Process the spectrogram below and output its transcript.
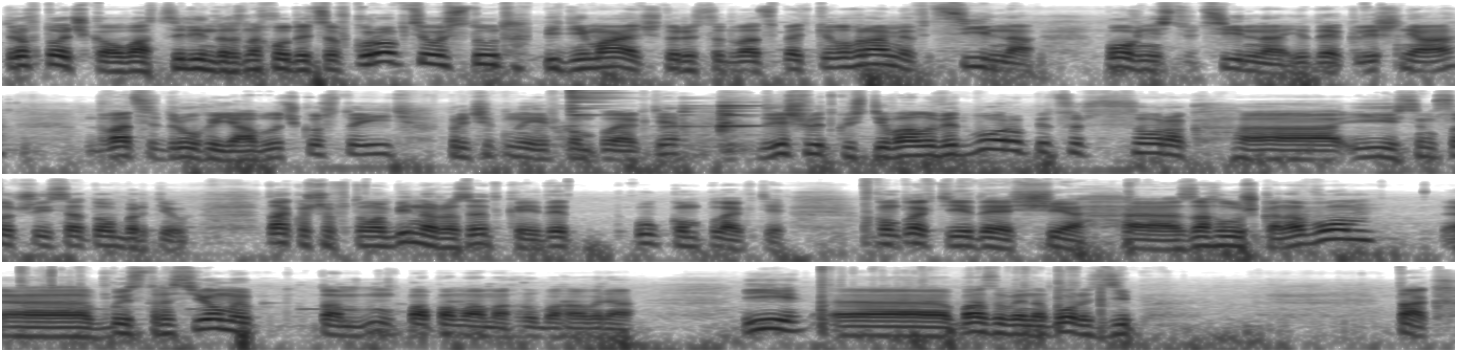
Трьохточка у вас циліндр знаходиться в коробці. Ось тут. Підіймає 425 кг. Цільна, повністю цільна іде клішня. 22 яблучко стоїть, причіпний в комплекті. Дві швидкості валовідбору 540 е, і 760 обертів. Також автомобільна розетка йде у комплекті. В комплекті йде ще е, заглушка на ВОМ, е, бистросйоми, там ну, папа-мама, грубо говоря. І е, базовий набор ZIP. Так,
